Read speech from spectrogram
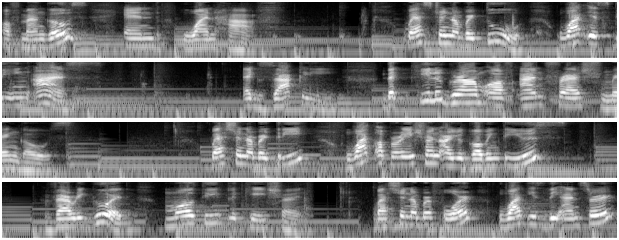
of mangoes and 1 half. Question number two. What is being asked? Exactly. The kilogram of unfresh mangoes. Question number three. What operation are you going to use? Very good. Multiplication. Question number four. What is the answer?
